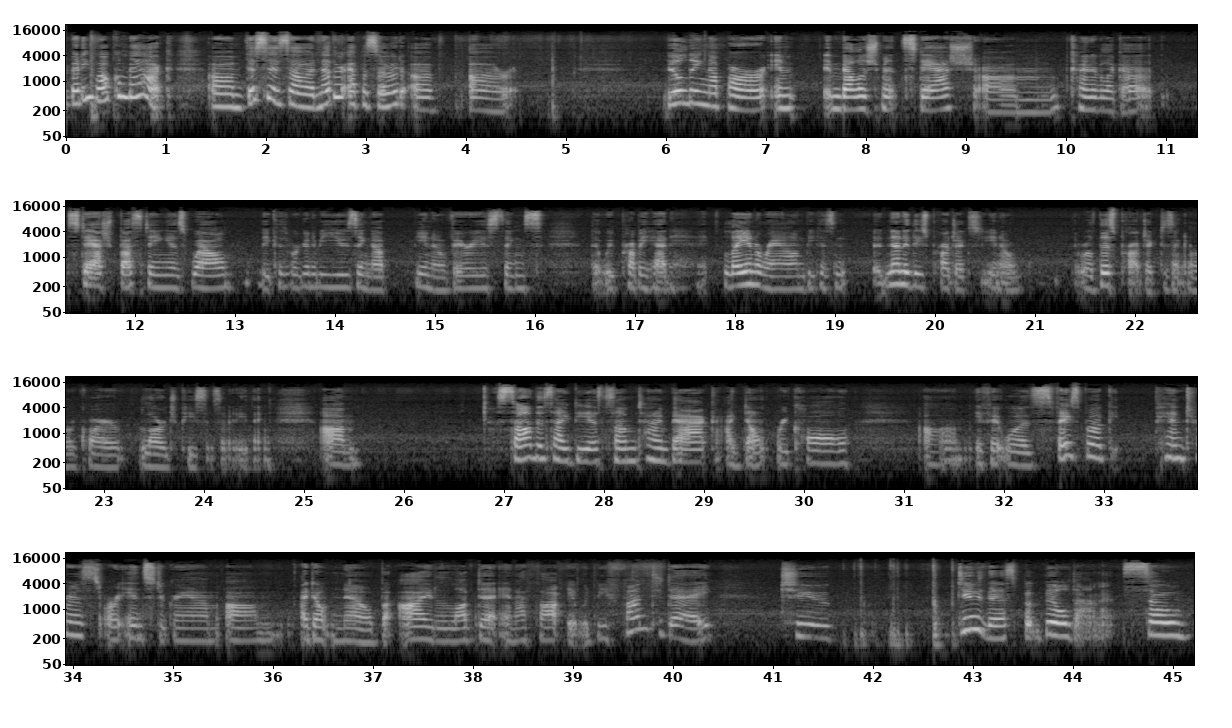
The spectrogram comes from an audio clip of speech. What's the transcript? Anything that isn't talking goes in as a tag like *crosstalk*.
everybody, welcome back. Um, this is uh, another episode of our building up our em embellishment stash, um, kind of like a stash busting as well, because we're going to be using up, you know, various things that we probably had laying around, because none of these projects, you know, well, this project isn't going to require large pieces of anything. Um, saw this idea sometime back. I don't recall um, if it was Facebook, Pinterest, or Instagram. Um, I don't know, but I loved it and I thought it would be fun today to do this but build on it. So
